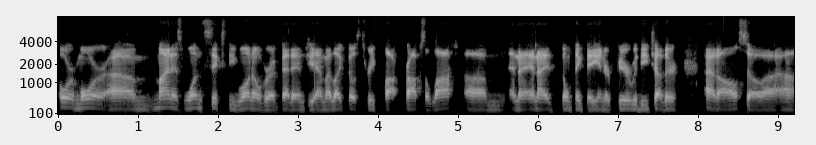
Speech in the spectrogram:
or more, um, minus 161 over at BetMGM. I like those three props a lot, um, and and I don't think they interfere with each other at all. So uh,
